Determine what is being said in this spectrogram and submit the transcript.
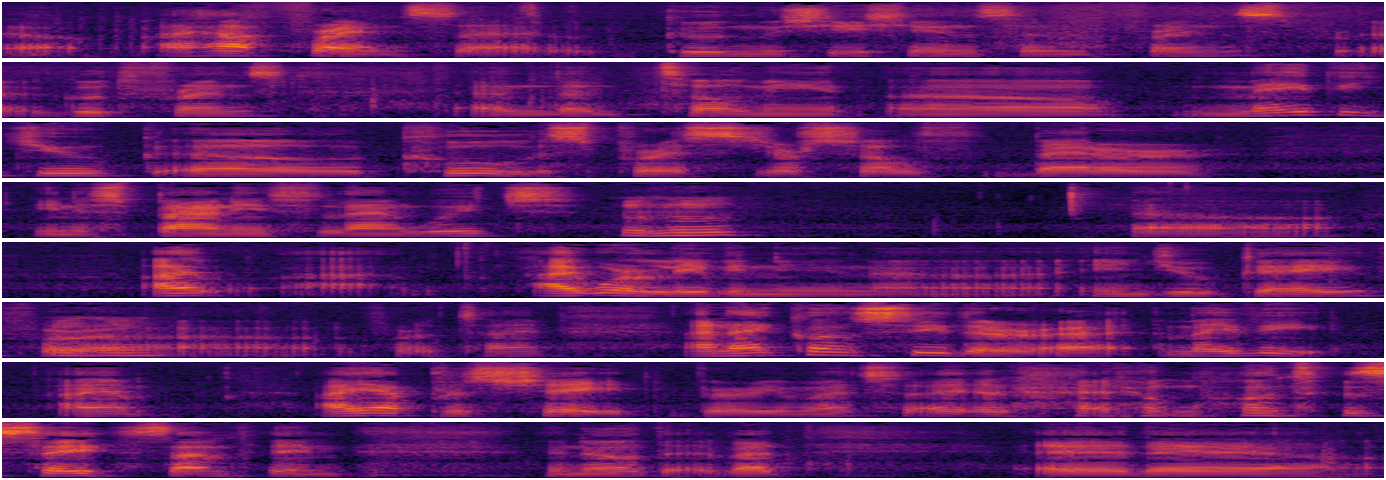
uh, I have friends, uh, good musicians and friends, uh, good friends, and then tell me uh, maybe you uh, could express yourself better in Spanish language. Mm-hmm. Uh, I I- were living in uh, in UK for Mhm. uh, for a time, and I consider uh, maybe I am I appreciate very much. I, I don't want to say something, you know, but uh, the uh,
